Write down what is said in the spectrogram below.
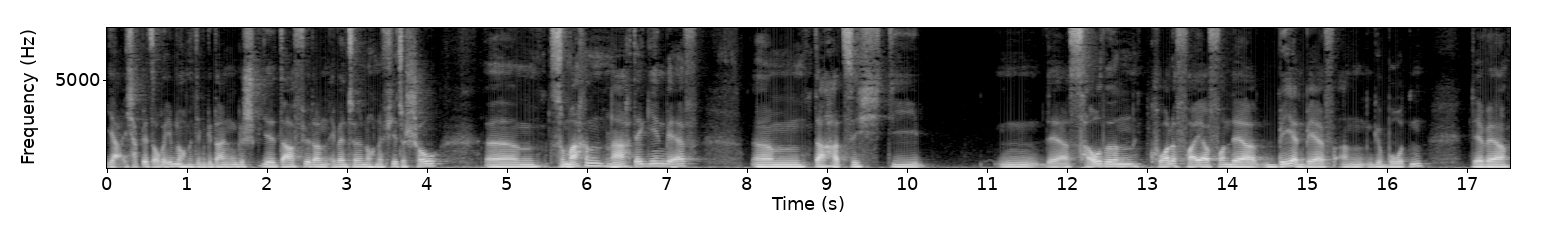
ja, ich habe jetzt auch eben noch mit dem Gedanken gespielt, dafür dann eventuell noch eine vierte Show ähm, zu machen mhm. nach der GNBF. Ähm, da hat sich die der Southern Qualifier von der BNBF angeboten. Der wäre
